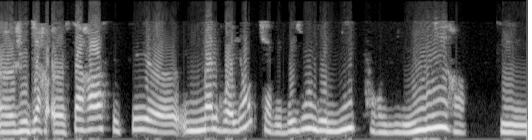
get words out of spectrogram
euh, je veux dire, euh, Sarah, c'était euh, une malvoyante qui avait besoin de lui pour lui lire ses,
